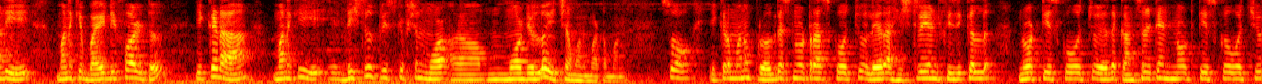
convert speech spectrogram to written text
అది మనకి బై డిఫాల్ట్ ఇక్కడ మనకి డిజిటల్ ప్రిస్క్రిప్షన్ మో మోడ్యూల్లో ఇచ్చామన్నమాట మనం. సో ఇక్కడ మనం ప్రోగ్రెస్ నోట్ రాసుకోవచ్చు లేదా హిస్టరీ అండ్ ఫిజికల్ నోట్ తీసుకోవచ్చు లేదా కన్సల్టెంట్ నోట్ తీసుకోవచ్చు.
